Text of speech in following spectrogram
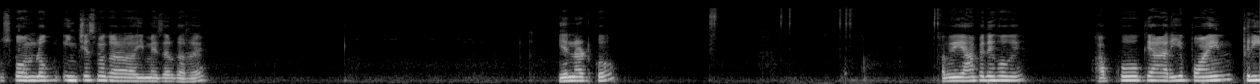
उसको हम लोग इंचेस में मेजर कर रहे हैं। ये नट को अभी यहाँ पे देखोगे, आपको क्या आ रही है? Point three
